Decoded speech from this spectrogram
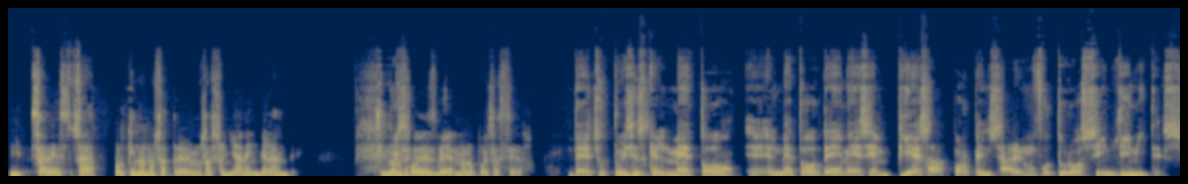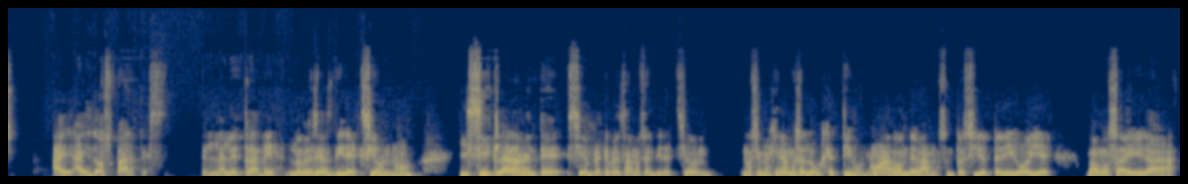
Y, ¿sabes? O sea, ¿por qué no nos atrevemos a soñar en grande? Si no pues lo puedes ver, no lo puedes hacer. De hecho, tú dices que el método, eh, el método DMS empieza por pensar en un futuro sin límites. Hay, hay dos partes. En la letra D, lo decías dirección, ¿no? Y sí, claramente, siempre que pensamos en dirección, nos imaginamos el objetivo, ¿no? ¿A dónde vamos? Entonces, si yo te digo, oye, vamos a ir a,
